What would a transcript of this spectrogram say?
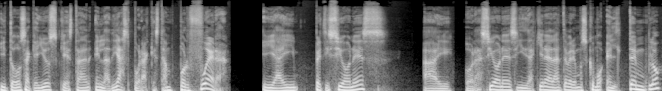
y todos aquellos que están en la diáspora, que están por fuera. Y hay peticiones, hay oraciones y de aquí en adelante veremos cómo el templo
